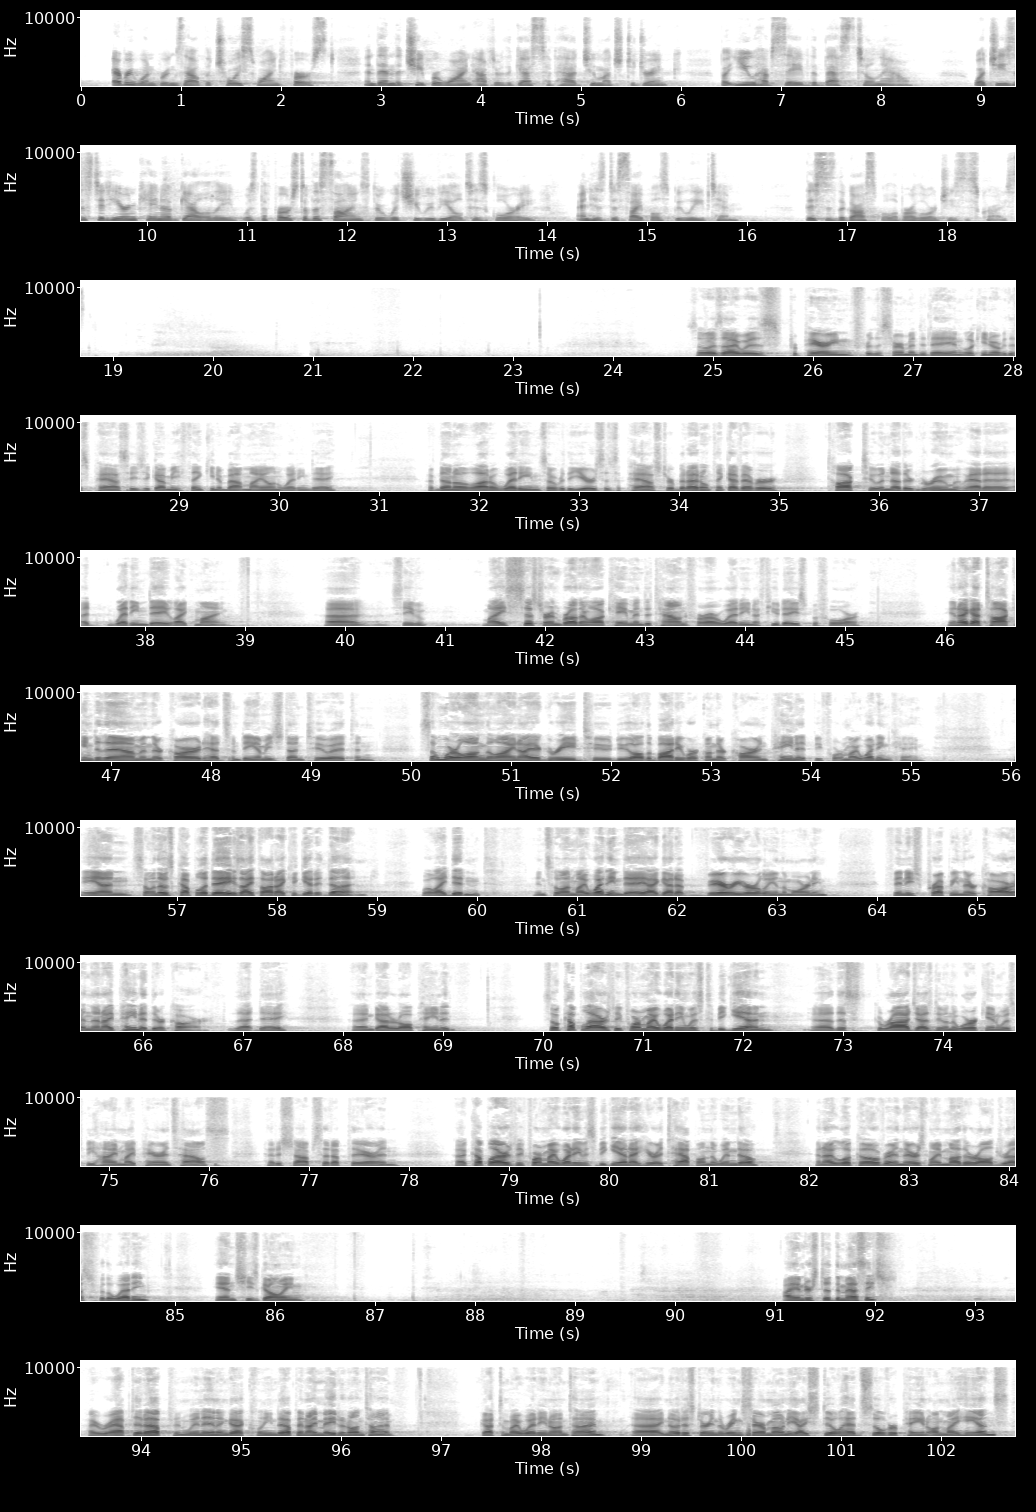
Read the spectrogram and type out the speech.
Everyone brings out the choice wine first, and then the cheaper wine after the guests have had too much to drink. But you have saved the best till now. What Jesus did here in Cana of Galilee was the first of the signs through which he revealed his glory, and his disciples believed him. This is the gospel of our Lord Jesus Christ. So, as I was preparing for the sermon today and looking over this passage, it got me thinking about my own wedding day. I've done a lot of weddings over the years as a pastor, but I don't think I've ever talked to another groom who had a, a wedding day like mine. Uh, see, my sister and brother in law came into town for our wedding a few days before, and I got talking to them, and their car had had some damage done to it, and somewhere along the line, I agreed to do all the body work on their car and paint it before my wedding came. And so, in those couple of days, I thought I could get it done. Well, I didn't. And so, on my wedding day, I got up very early in the morning, finished prepping their car, and then I painted their car that day and got it all painted. So, a couple hours before my wedding was to begin, uh, this garage I was doing the work in was behind my parents' house. Had a shop set up there, and a couple hours before my wedding was to begin, I hear a tap on the window, and I look over, and there's my mother, all dressed for the wedding, and she's going. I understood the message. I wrapped it up and went in and got cleaned up, and I made it on time. Got to my wedding on time. Uh, I noticed during the ring ceremony I still had silver paint on my hands,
